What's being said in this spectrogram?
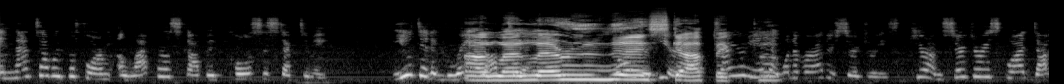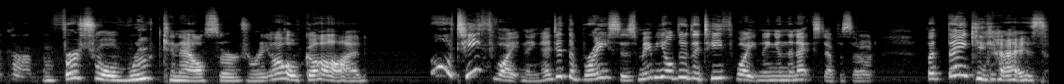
And that's how we perform a laparoscopic cholecystectomy. You did a great A job today. Try your hand laparoscopic at one of our other surgeries here on SurgerySquad.com. virtual root canal surgery. Oh God. Oh, teeth whitening. I did the braces. Maybe I'll do the teeth whitening in the next episode. But thank you guys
